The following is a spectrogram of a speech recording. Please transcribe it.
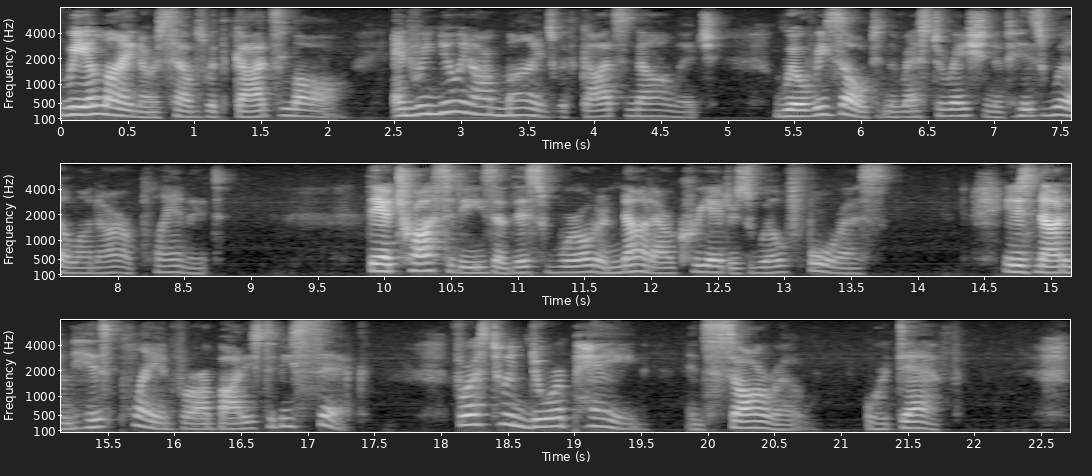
Realign ourselves with God's law and renewing our minds with God's knowledge will result in the restoration of His will on our planet. The atrocities of this world are not our Creator's will for us. It is not in His plan for our bodies to be sick, for us to endure pain and sorrow or death.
